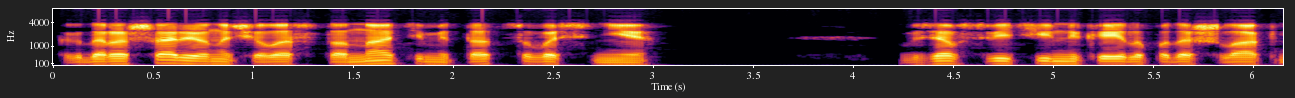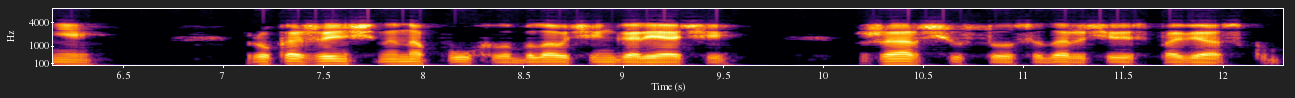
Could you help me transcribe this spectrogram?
когда Рошарио начала стонать и метаться во сне. Взяв светильник, Эйла подошла к ней. Рука женщины напухла, была очень горячей. Жар чувствовался даже через повязку.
